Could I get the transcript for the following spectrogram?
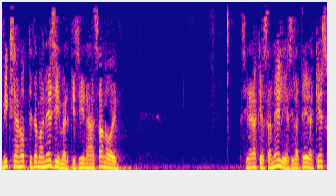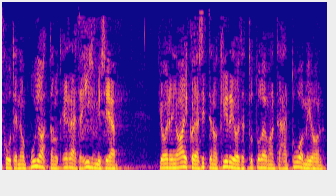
Miksi hän otti tämän esimerkki? Siinä hän sanoi, siinä jakeessa neljä, sillä teidän keskuutenne on pujahtanut eräitä ihmisiä, joiden jo aikoja sitten on kirjoitettu tulevan tähän tuomioon,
